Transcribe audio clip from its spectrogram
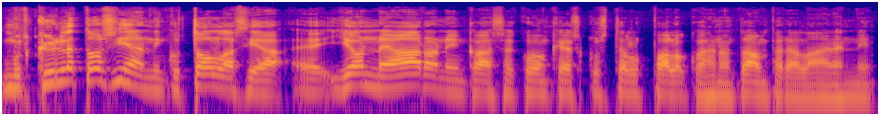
Mutta kyllä tosiaan niin kuin tollasia, eh, Jonne Aaronin kanssa, kun on keskustellut paljon, kun hän on tamperelainen, niin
